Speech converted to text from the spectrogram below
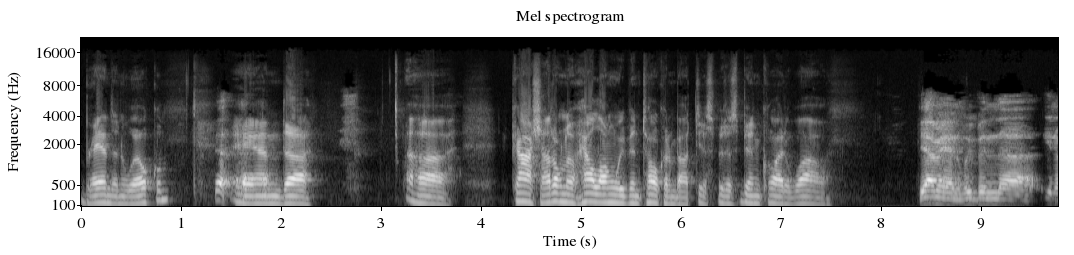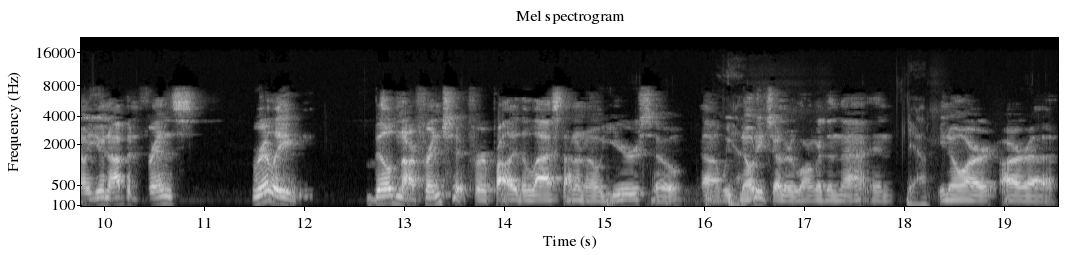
Brandon, welcome. and uh, uh, gosh, I don't know how long we've been talking about this, but it's been quite a while. Yeah, man, we've been, uh, you know, you and I've been friends, really building our friendship for probably the last, I don't know, year or so. Uh, we've yeah. known each other longer than that, and yeah, you know, our our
